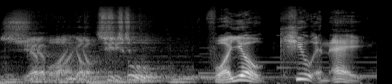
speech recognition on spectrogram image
学佛有去处，佛佑 Q&A。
